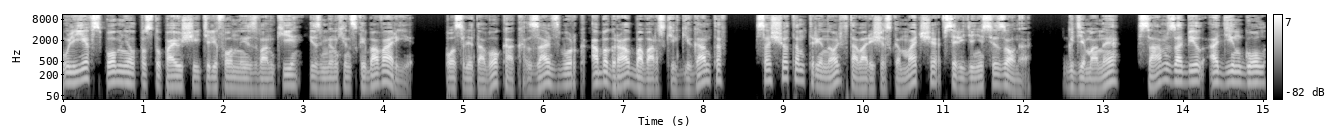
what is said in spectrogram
Улье вспомнил поступающие телефонные звонки из Мюнхенской Баварии после того, как Зальцбург обыграл баварских гигантов со счетом 3:0 в товарищеском матче в середине сезона, где Мане сам забил один гол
